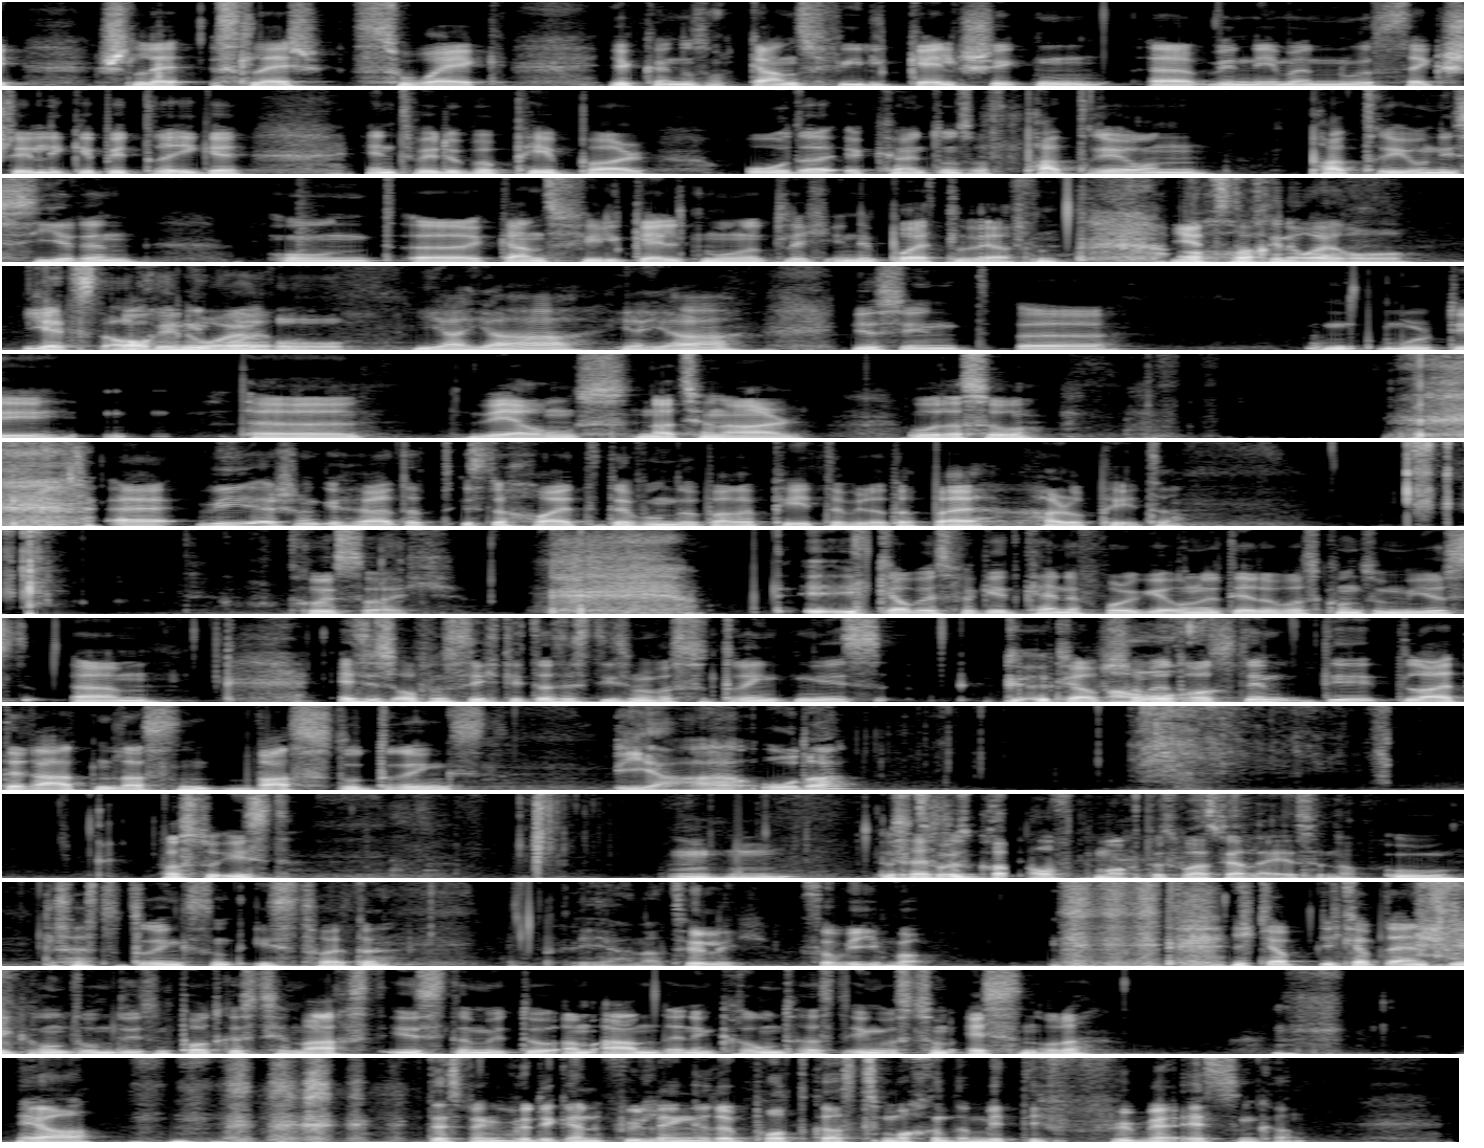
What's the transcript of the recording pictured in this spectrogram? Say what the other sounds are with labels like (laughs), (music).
slash swag. Ihr könnt uns noch ganz viel Geld schicken. Äh, wir nehmen nur sechsstellige Beträge, entweder über PayPal oder ihr könnt uns auf Patreon patronisieren und äh, ganz viel Geld monatlich in den Beutel werfen. Jetzt auch, noch in Euro. Jetzt, auch, auch in, in Euro. Euro. Ja, ja, ja, ja. Wir sind äh, multi äh, währungsnational oder so. Äh, wie ihr schon gehört habt, ist auch heute der wunderbare Peter wieder dabei. Hallo Peter. Grüß euch. Ich glaube, es vergeht keine Folge, ohne der du was konsumierst. Ähm, es ist offensichtlich, dass es diesmal was zu trinken ist. Glaubst du, wir trotzdem die Leute raten lassen, was du trinkst? Ja, oder? Was du isst? Mhm. Das Jetzt heißt, du gerade aufgemacht, das war sehr leise noch. Uh, das heißt, du trinkst und isst heute. Ja, natürlich, so wie immer. (laughs) ich glaube, ich glaub, der einzige Grund, warum du diesen Podcast hier machst, ist, damit du am Abend einen Grund hast, irgendwas zum Essen, oder? (laughs) Ja. (laughs) Deswegen würde ich gerne viel längere Podcasts machen, damit ich viel mehr essen kann.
